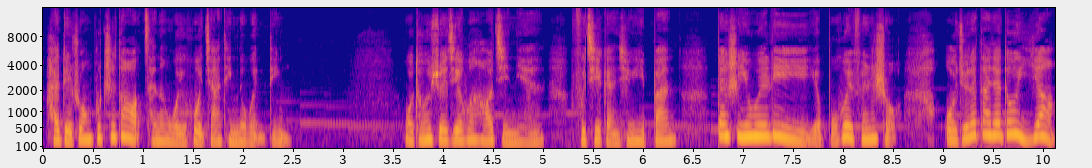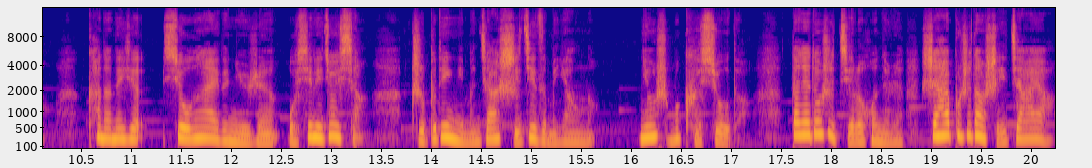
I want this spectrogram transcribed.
还得装不知道才能维护家庭的稳定。”我同学结婚好几年，夫妻感情一般，但是因为利益也不会分手。我觉得大家都一样，看到那些秀恩爱的女人，我心里就想，指不定你们家实际怎么样呢？你有什么可秀的？大家都是结了婚的人，谁还不知道谁家呀？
